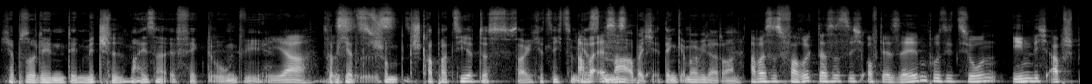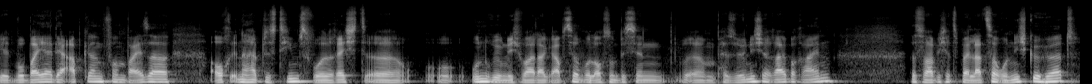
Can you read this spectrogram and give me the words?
Ich habe so den, den Mitchell-Weiser-Effekt irgendwie. Ja, Das habe ich jetzt schon strapaziert, das sage ich jetzt nicht zum ersten Mal, ist- aber ich denke immer wieder dran. Aber es ist verrückt, dass es sich auf derselben Position ähnlich abspielt, wobei ja der Abgang von Weiser auch innerhalb des Teams wohl recht äh, unrühmlich war. Da gab es ja wohl auch so ein bisschen ähm, persönliche Reibereien. Das habe ich jetzt bei Lazaro nicht gehört.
